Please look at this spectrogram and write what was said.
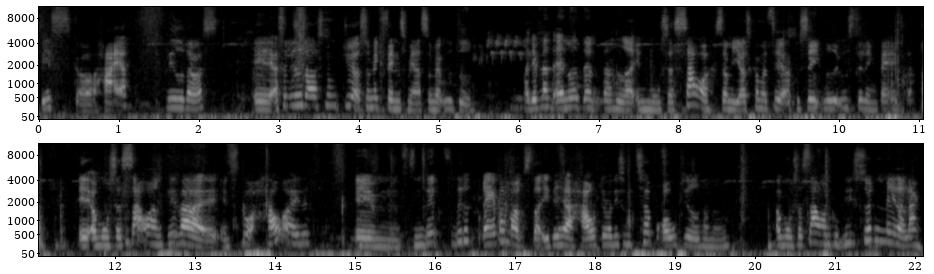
fisk og hajer levede der også. Øh, og så levede der også nogle dyr, som ikke findes mere, som er uddøde. Og det er blandt andet den, der hedder en mosasaur, som I også kommer til at kunne se nede i udstillingen bagefter. Øh, og mosasauren, det var øh, en stor havøjle. Øh, sådan lidt, lidt et dræbermonster i det her hav. Det var ligesom top rovdyret hernede. Og mosasauren kunne blive 17 meter lang.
